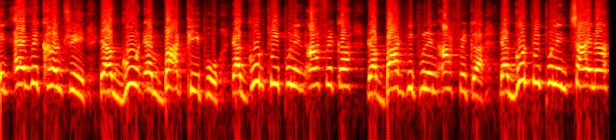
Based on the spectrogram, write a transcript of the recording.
In every country there are good and bad people. There are good people in Africa, there are bad people in Africa. There are good people in China,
